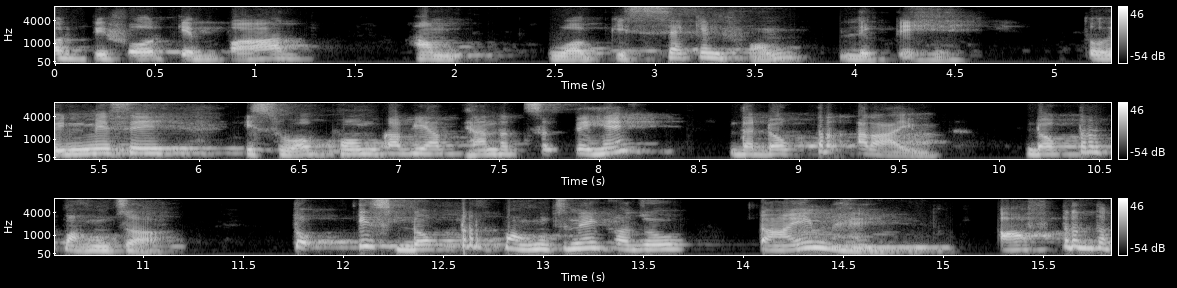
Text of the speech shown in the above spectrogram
और बिफोर के बाद हम वर्ब की सेकेंड फॉर्म लिखते हैं। तो इनमें से इस वर्ब फॉर्म का भी आप ध्यान रख सकते हैं। द डॉक्टर अराइव डॉक्टर पहुँचा। तो इस डॉक्टर पहुँचने का जो टाइम है after the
